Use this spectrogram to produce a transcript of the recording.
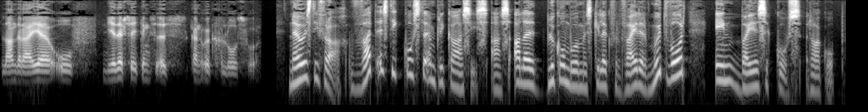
landerye of nedersettings is, kan ook gelos word. Nou is die vraag, wat is die koste-implikasies as alle bloekombome skielik verwyder moet word en bye se kos raak op?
